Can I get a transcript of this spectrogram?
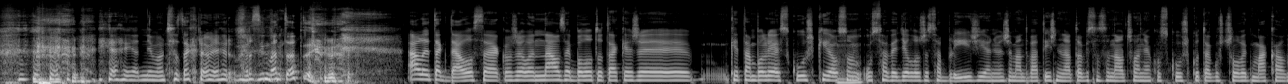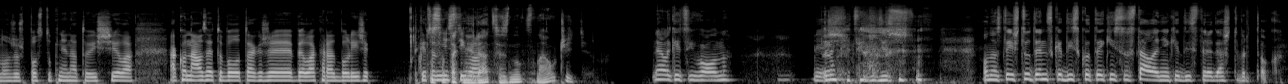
Ja, ja nemám čo zachrániť, mrzí ma to. Ale tak dalo sa, akože len naozaj bolo to také, že keď tam boli aj skúšky a už, som, už sa vedelo, že sa blíži, ja neviem, že mám dva týždne na to, aby som sa naučila nejakú skúšku, tak už človek makal, no, že už postupne na to išiel a ako naozaj to bolo tak, že veľakrát boli, že keď to som sa tak nestihla... nedá cez noc naučiť. Ale keď si von, vieš, keď ideš... Ono, tie študentské diskotéky sú stále niekedy streda štvrtok.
